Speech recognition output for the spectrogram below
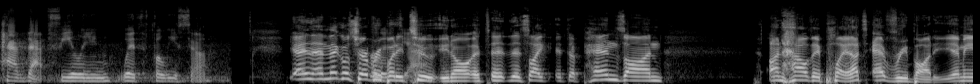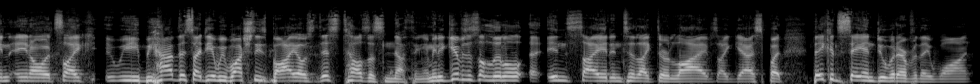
have that feeling with felicia yeah and, and that goes for everybody too you know it, it, it's like it depends on on how they play. That's everybody. I mean, you know, it's like we we have this idea. We watch these bios. This tells us nothing. I mean, it gives us a little uh, insight into like their lives, I guess. But they can say and do whatever they want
